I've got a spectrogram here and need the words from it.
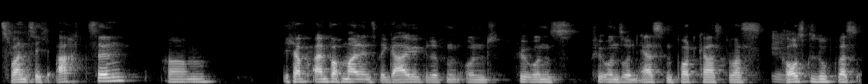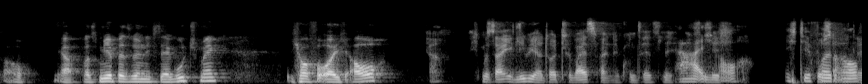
2018. Ähm, ich habe einfach mal ins Regal gegriffen und für uns, für unseren ersten Podcast was mhm. rausgesucht, was auch, ja, was mir persönlich sehr gut schmeckt. Ich hoffe euch auch. Ja, ich muss sagen, ich liebe ja deutsche Weißweine grundsätzlich. Ja, ich, auch. Ich stehe voll drauf.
